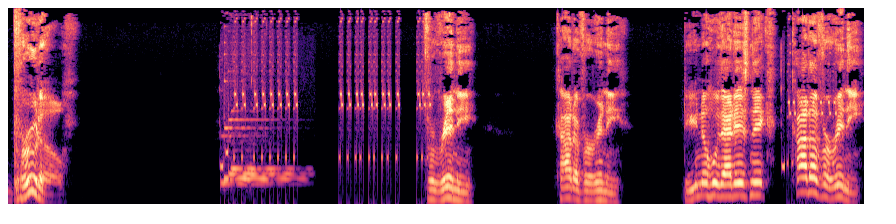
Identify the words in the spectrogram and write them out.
Bruto. Verini. Cadaverini. Do you know who that is, Nick? Cadaverini.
